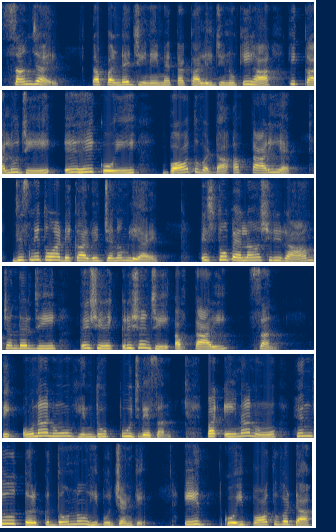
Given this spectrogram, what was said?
ਸਾਂਝਾ ਹੈ ਤਾਂ ਪੰਡਿਤ ਜੀ ਨੇ ਮਹਿਤਾ ਕਾਲੀ ਜੀ ਨੂੰ ਕਿਹਾ ਕਿ ਕਾਲੂ ਜੀ, ਇਹ ਕੋਈ ਬਹੁਤ ਵੱਡਾ ਅਵਤਾਰੀ ਹੈ ਜਿਸ ਨੇ ਤੁਹਾਡੇ ਘਰ ਵਿੱਚ ਜਨਮ ਲਿਆ ਹੈ ਇਸ ਤੋਂ ਪਹਿਲਾਂ ਸ਼੍ਰੀ ਰਾਮਚੰਦਰ ਜੀ ਤੇ ਸ਼੍ਰੀ ਕ੍ਰਿਸ਼ਨ ਜੀ ਅਵਤਾਰੀ ਸਨ ਤੇ ਉਹਨਾਂ ਨੂੰ ਹਿੰਦੂ ਪੂਜਦੇ ਸਨ। ਪਰ ਇਹਨਾਂ ਨੂੰ ਹਿੰਦੂ ਤੁਰਕ ਦੋਨੋਂ ਹੀ ਪੂਜਣਗੇ। ਇਹ ਕੋਈ ਬਹੁਤ ਵੱਡਾ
